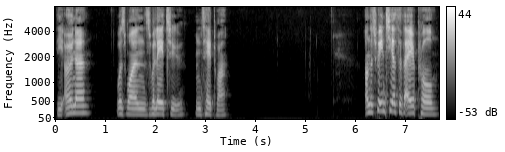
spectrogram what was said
The owner was one Zwelethu Mthethwa. On the 20th of April,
